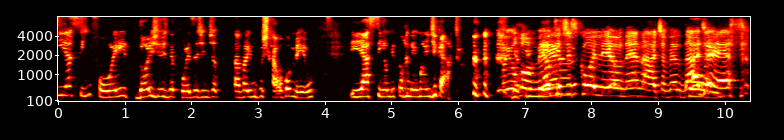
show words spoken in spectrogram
E assim foi. Dois dias depois, a gente já estava indo buscar o Romeu. E assim eu me tornei mãe de gato. Foi o Romeu primeira... que te escolheu, né, Nath? A verdade foi. é essa.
